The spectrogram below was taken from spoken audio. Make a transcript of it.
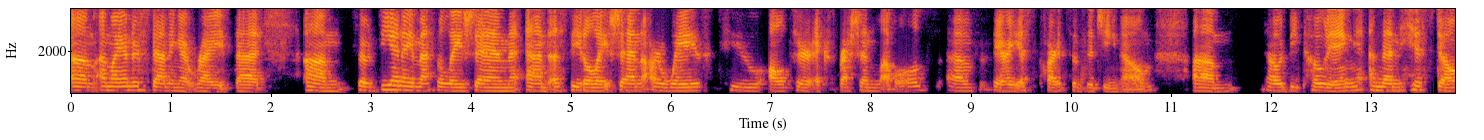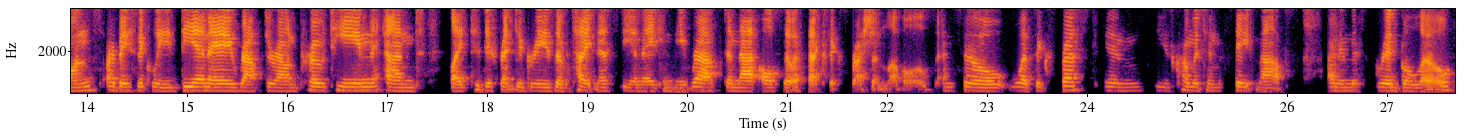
um, am I understanding it right that um, so DNA methylation and acetylation are ways to alter expression levels of various parts of the genome. Um, that would be coding. And then histones are basically DNA wrapped around protein and like to different degrees of tightness, DNA can be wrapped and that also affects expression levels. And so what's expressed in these chromatin state maps and in this grid below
